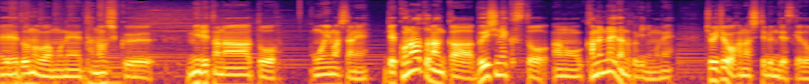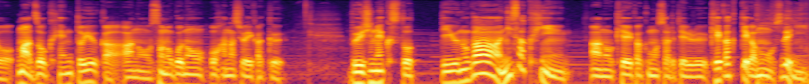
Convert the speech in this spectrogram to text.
えー、どの話もね楽しく見れたなと思いましたね。でこの後なんか VC NEXT あの仮面ライダーの時にもねちょいちょいお話してるんですけどまあ続編というかあのその後のお話を描く VC NEXT っていうのが2作品あの計画もされてる計画っていうかもうすでに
